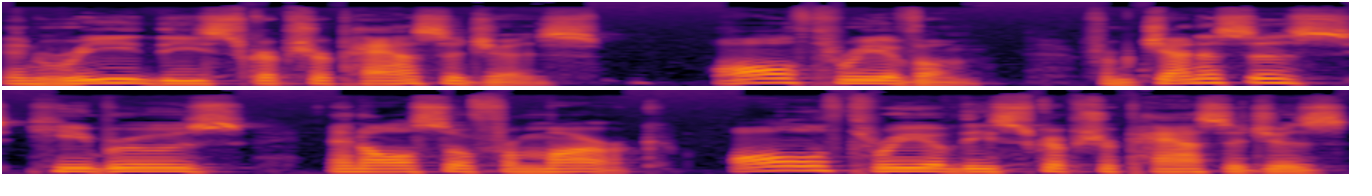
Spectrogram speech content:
and read these scripture passages, all three of them, from Genesis, Hebrews, and also from Mark. All three of these scripture passages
